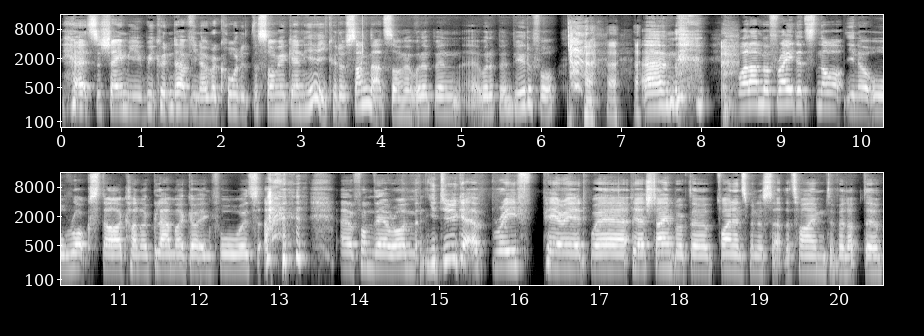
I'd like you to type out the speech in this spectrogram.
Yeah, it's a shame you we couldn't have you know recorded the song again here. You could have sung that song. It would have been it would have been beautiful. um, well, I'm afraid it's not you know all rock star kind of glamour going forwards uh, from there on. You do get a brief period where Peer Steinbrück, the finance minister at the time, developed the,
